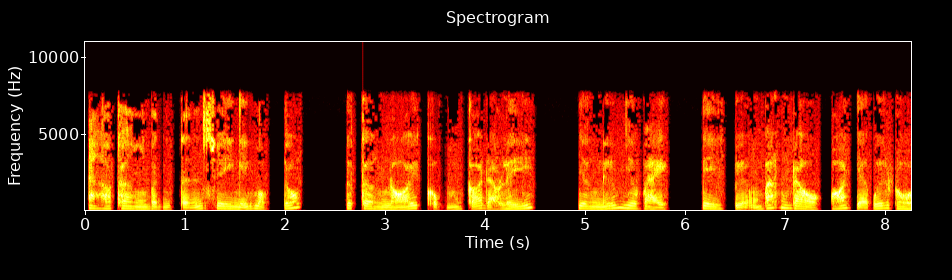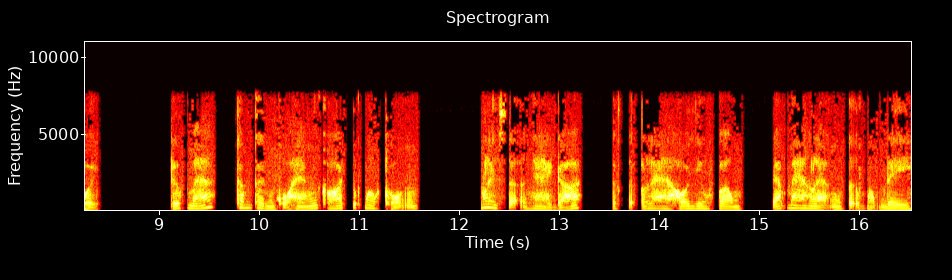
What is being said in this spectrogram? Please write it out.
An hậu thần bình tĩnh suy nghĩ một chút, Tư cần nói cũng có đạo lý, nhưng nếu như vậy thì chuyện bắt đầu có giải quyết rồi. Trước mắt, tâm tình của hắn có chút mâu thuẫn. Hắn lại sợ ngày đó thực sự là Hồ Dương Phong đã mang lặng tử mộng đi,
